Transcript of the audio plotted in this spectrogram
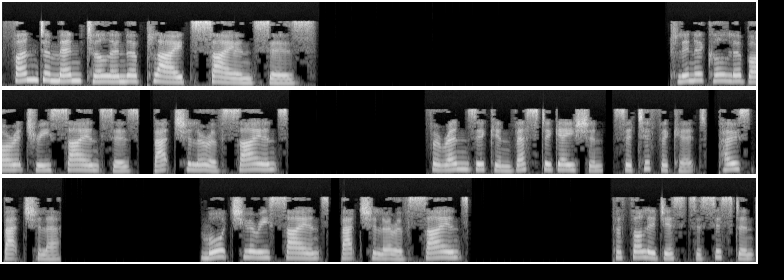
Fundamental and Applied Sciences Clinical Laboratory Sciences, Bachelor of Science Forensic Investigation, Certificate, Post-Bachelor. Mortuary Science, Bachelor of Science. Pathologist's Assistant,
